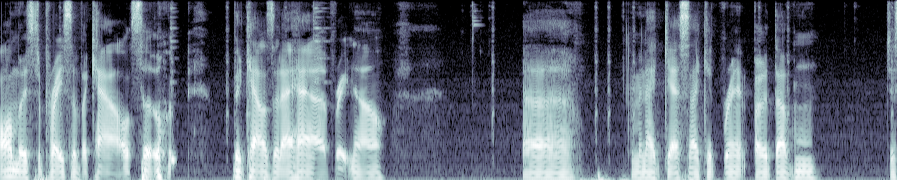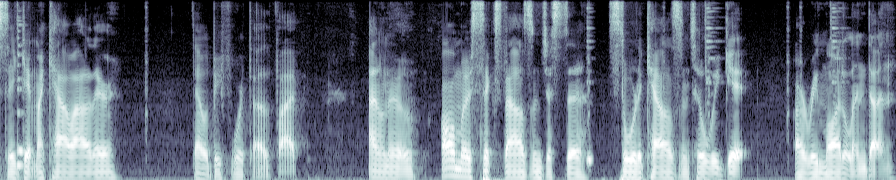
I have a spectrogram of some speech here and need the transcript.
almost the price of a cow. So the cows that I have right now. Uh, I mean, I guess I could rent both of them just to get my cow out of there. That would be four thousand five. I don't know, almost six thousand just to store the cows until we get our remodeling done.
